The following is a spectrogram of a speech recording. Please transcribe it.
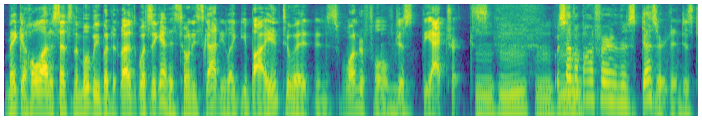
make a whole lot of sense in the movie, but it, uh, once again, it's Tony Scott. You like you buy into it, and it's wonderful. Mm-hmm. Just theatrics. Mm-hmm. Let's have a mm-hmm. bonfire in this desert and just.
